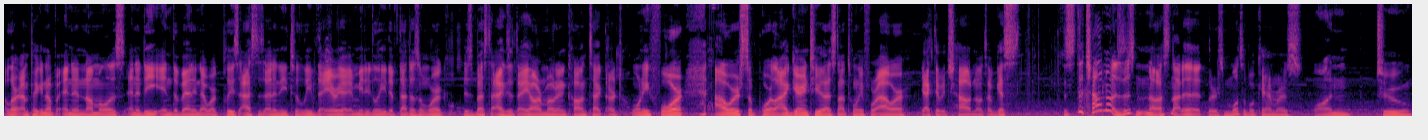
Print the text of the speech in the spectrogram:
Alert, I'm picking up an anomalous entity in the Vanny network. Please ask this entity to leave the area immediately. If that doesn't work, it's best to exit the AR mode and contact our 24-hour support line. I guarantee you that's not 24-hour. Deactivate child nodes. I guess this is the child node? Is this? No, that's not it. There's multiple cameras. One, two.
